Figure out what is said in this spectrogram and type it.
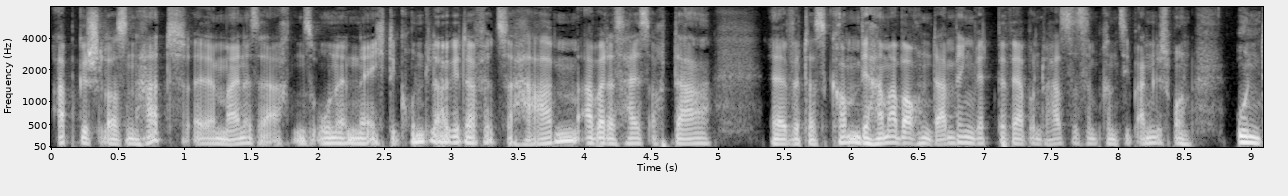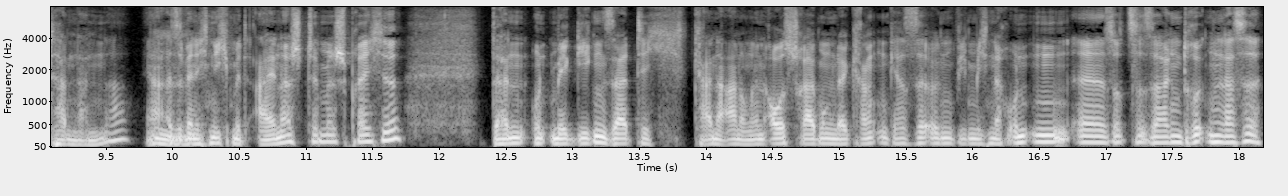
abgeschlossen hat, äh, meines Erachtens ohne eine echte Grundlage dafür zu haben. Aber das heißt, auch da äh, wird das kommen. Wir haben aber auch einen Dumping-Wettbewerb und du hast es im Prinzip angesprochen, untereinander. Ja, also mhm. Also wenn ich nicht mit einer Stimme spreche, dann und mir gegenseitig, keine Ahnung, in Ausschreibungen der Krankenkasse irgendwie mich nach unten äh, sozusagen drücken lasse,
